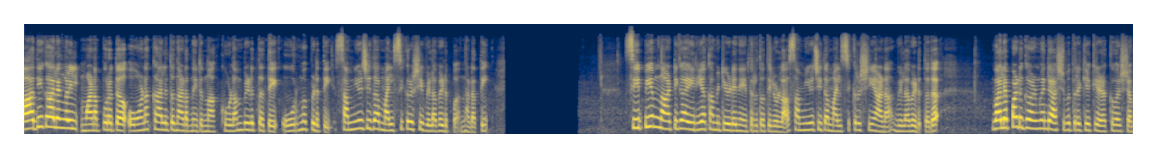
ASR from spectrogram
ആദ്യകാലങ്ങളിൽ മണപ്പുറത്ത് ഓണക്കാലത്ത് നടന്നിരുന്ന കുളംപിടുത്തത്തെ ഓർമ്മപ്പെടുത്തി സംയോജിത മത്സ്യകൃഷി വിളവെടുപ്പ് നടത്തി. C P M Nattika area കമ്മിറ്റിയുടെ നേതൃത്വത്തിലുള്ള സംയോജിത മത്സ്യകൃഷിയാണ് വിളവെടുത്തത്. വലപ്പാട് ഗവൺമെന്റ് ആശുപത്രിക്ക് കിഴക്കുവശം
